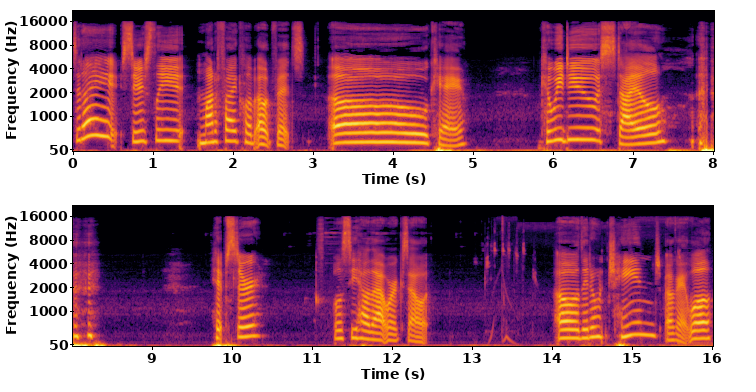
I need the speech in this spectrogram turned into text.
Did I seriously modify club outfits? Okay. Can we do style? Hipster? We'll see how that works out. Oh, they don't change? Okay, well,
